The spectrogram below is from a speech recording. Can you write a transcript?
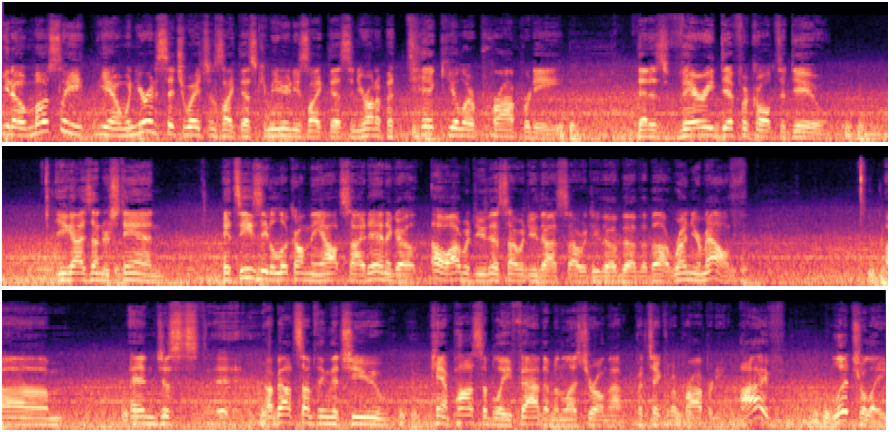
you know, mostly, you know, when you're in situations like this, communities like this, and you're on a particular property that is very difficult to do, you guys understand it's easy to look on the outside in and go, oh, I would do this, I would do that, I would do that, blah, blah, blah. Run your mouth. Um, and just uh, about something that you can't possibly fathom unless you're on that particular property. I've literally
